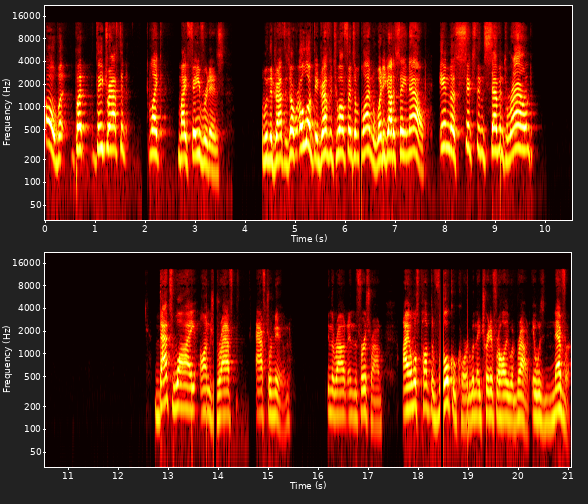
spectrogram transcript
Oh, but but they drafted like my favorite is when the draft is over. Oh, look, they drafted two offensive linemen. What do you got to say now? In the sixth and seventh round. That's why on draft afternoon, in the round, in the first round, I almost popped a vocal cord when they traded for Hollywood Brown. It was never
